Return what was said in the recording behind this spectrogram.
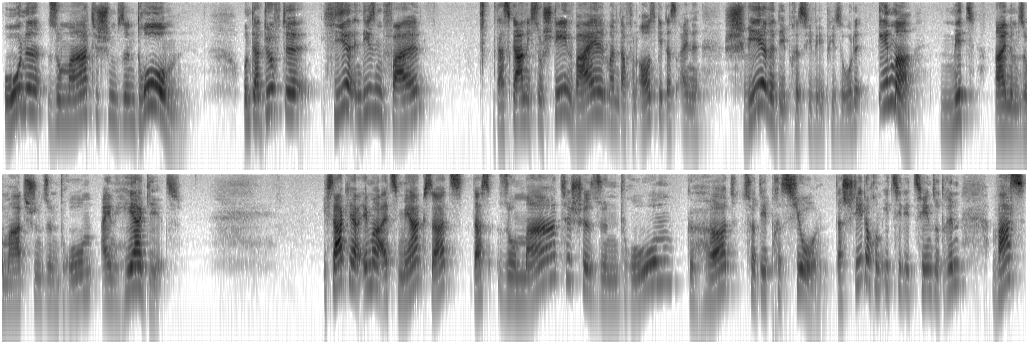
ohne somatischem Syndrom. Und da dürfte hier in diesem Fall das gar nicht so stehen, weil man davon ausgeht, dass eine schwere depressive Episode immer mit einem somatischen Syndrom einhergeht. Ich sage ja immer als Merksatz, das somatische Syndrom gehört zur Depression. Das steht auch im ICD-10 so drin, was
